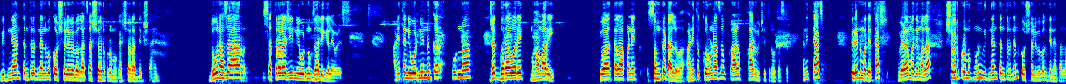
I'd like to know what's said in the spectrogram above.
विज्ञान तंत्रज्ञान व कौशल्य विभागाचा शहर प्रमुख आहे शहराध्यक्ष आहे. दोन हजार सतराला जी निवडणूक झाली गेल्या वेळेस आणि त्या निवडणुकीनंतर पूर्ण जगभरावर एक महामारी किंवा त्याला आपण एक संकट आलं आणि तो कोरोनाचा काळ फार विचित्र होता सर. आणि त्याच पिरियडमध्ये त्याच वेळामध्ये मला शहर प्रमुख म्हणून विज्ञान तंत्रज्ञान कौशल्य विभाग देण्यात आला.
